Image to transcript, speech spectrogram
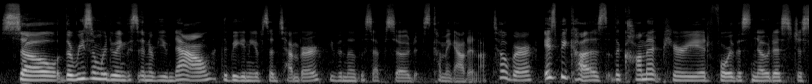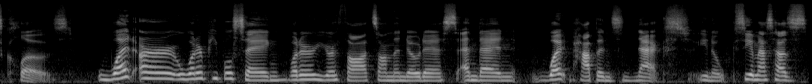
So the reason we're doing this interview now, at the beginning of September, even though this episode is coming out in October, is because the comment period for this notice just closed. What are what are people saying? What are your thoughts on the notice? And then what happens next? You know, CMS has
